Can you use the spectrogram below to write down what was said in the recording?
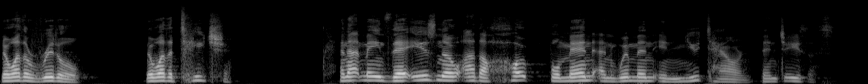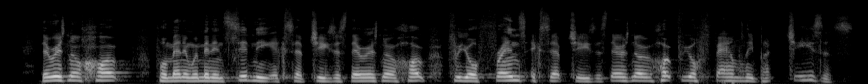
no other riddle, no other teaching. And that means there is no other hope for men and women in Newtown than Jesus. There is no hope for men and women in Sydney except Jesus. There is no hope for your friends except Jesus. There is no hope for your family but Jesus.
